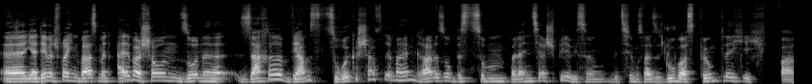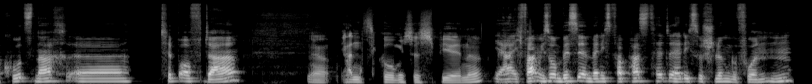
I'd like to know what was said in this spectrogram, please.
Äh, ja, dementsprechend war es mit Alba schon so eine Sache. Wir haben es zurückgeschafft immerhin, gerade so bis zum Valencia-Spiel, beziehungsweise du warst pünktlich. Ich war kurz nach äh, Tip-Off da. Ja, ganz komisches Spiel, ne? Ja, ich frage mich so ein bisschen, wenn ich es verpasst hätte, hätte ich es so schlimm gefunden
